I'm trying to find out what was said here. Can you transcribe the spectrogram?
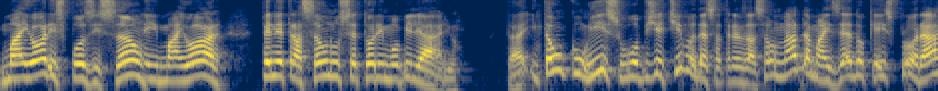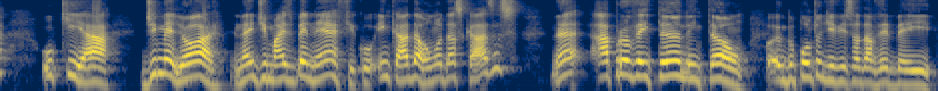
maior exposição e maior penetração no setor imobiliário. Tá? Então, com isso, o objetivo dessa transação nada mais é do que explorar o que há de melhor, né, de mais benéfico em cada uma das casas né? Aproveitando, então, do ponto de vista da VBI,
